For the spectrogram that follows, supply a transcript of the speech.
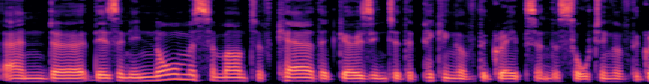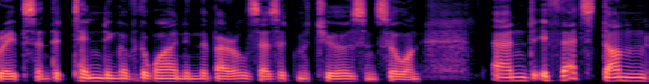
And uh, there's an enormous amount of care that goes into the picking of the grapes and the sorting of the grapes and the tending of the wine in the barrels as it matures and so on. And if that's done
